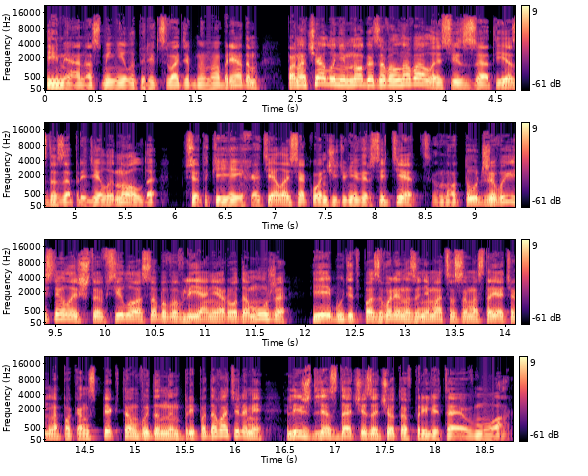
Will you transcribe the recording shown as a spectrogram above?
имя она сменила перед свадебным обрядом, поначалу немного заволновалась из-за отъезда за пределы Нолда. Все-таки ей хотелось окончить университет, но тут же выяснилось, что в силу особого влияния рода мужа ей будет позволено заниматься самостоятельно по конспектам, выданным преподавателями, лишь для сдачи зачетов, прилетая в Муар.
